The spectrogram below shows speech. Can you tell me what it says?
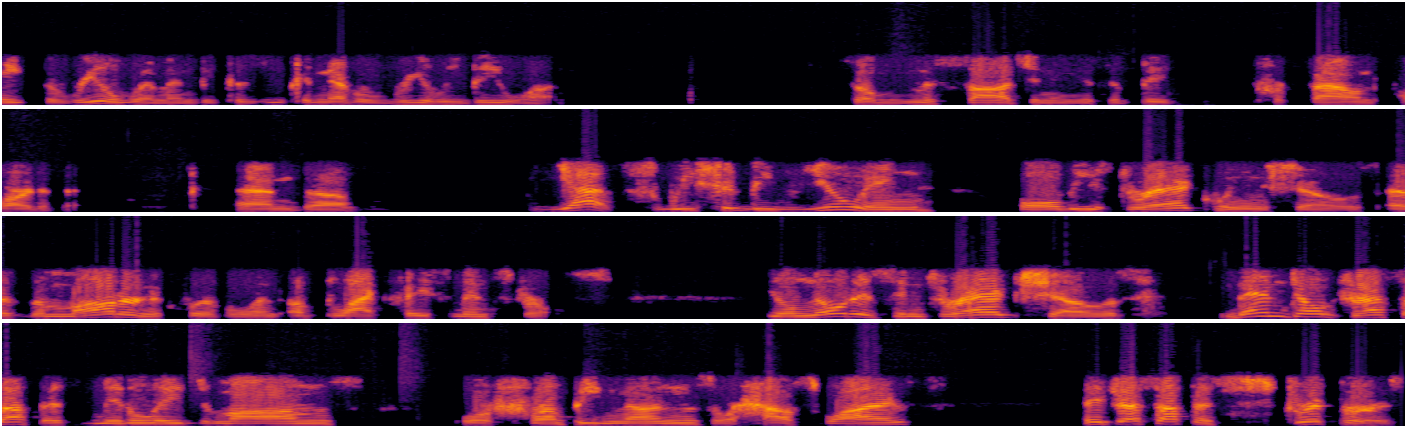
hate the real women because you can never really be one. So misogyny is a big, profound part of it. And uh, yes, we should be viewing all these drag queen shows as the modern equivalent of blackface minstrels. You'll notice in drag shows, men don't dress up as middle aged moms or frumpy nuns or housewives. They dress up as strippers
